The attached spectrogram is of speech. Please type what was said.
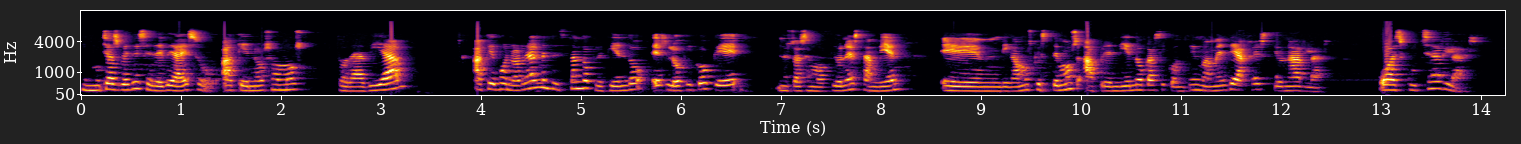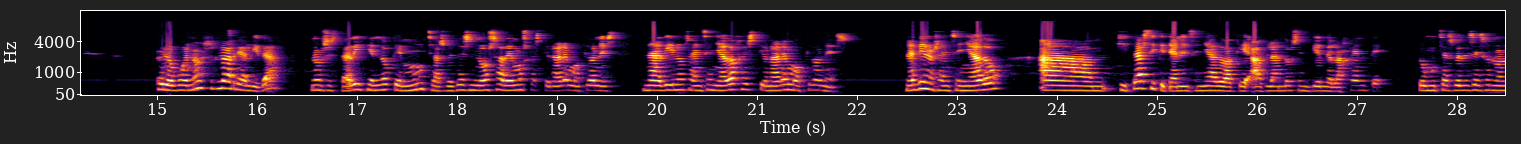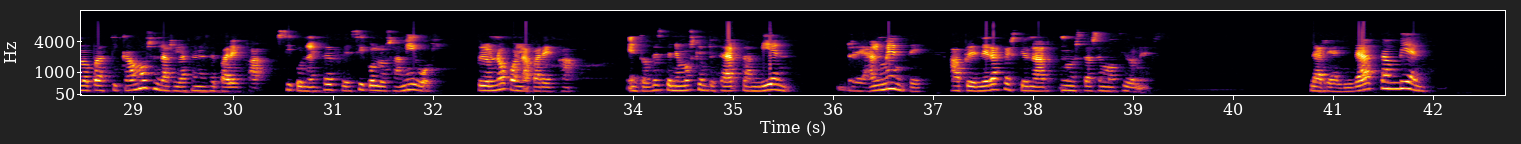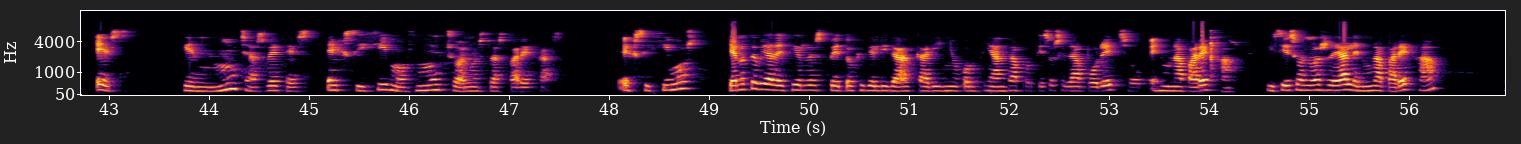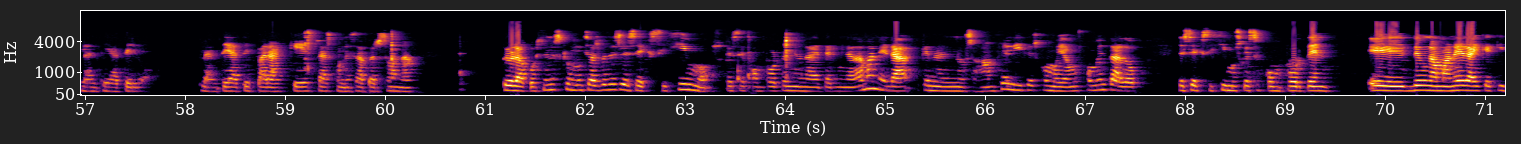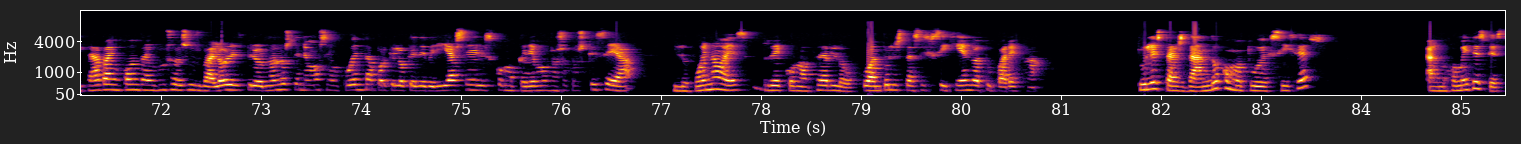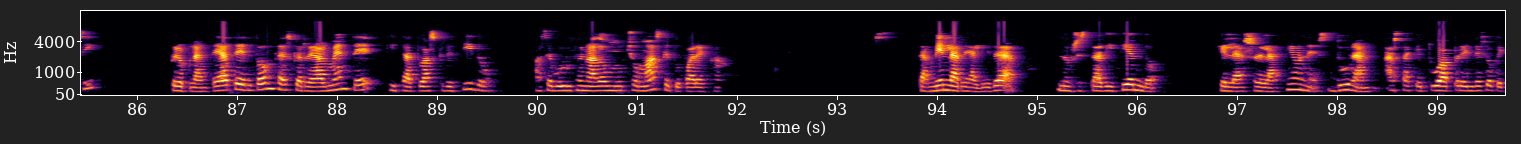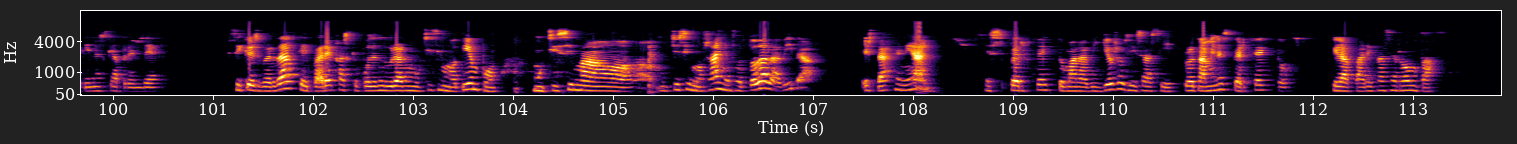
Y muchas veces se debe a eso, a que no somos todavía, a que, bueno, realmente estando creciendo es lógico que nuestras emociones también, em, digamos que estemos aprendiendo casi continuamente a gestionarlas o a escucharlas. Pero bueno, eso es la realidad. Nos está diciendo que muchas veces no sabemos gestionar emociones. Nadie nos ha enseñado a gestionar emociones. Nadie nos ha enseñado a... Quizás sí que te han enseñado a que hablando se entiende la gente, pero muchas veces eso no lo practicamos en las relaciones de pareja. Sí con el jefe, sí con los amigos, pero no con la pareja. Entonces tenemos que empezar también, realmente, a aprender a gestionar nuestras emociones. La realidad también es que muchas veces exigimos mucho a nuestras parejas. Exigimos, ya no te voy a decir respeto, fidelidad, cariño, confianza, porque eso se da por hecho en una pareja. Y si eso no es real en una pareja, plantéatelo. Plantéate para qué estás con esa persona. Pero la cuestión es que muchas veces les exigimos que se comporten de una determinada manera, que nos hagan felices, como ya hemos comentado, les exigimos que se comporten eh, de una manera y que quizá va en contra incluso de sus valores, pero no los tenemos en cuenta porque lo que debería ser es como queremos nosotros que sea. Y lo bueno es reconocerlo, cuánto le estás exigiendo a tu pareja. ¿Tú le estás dando como tú exiges? A lo mejor me dices que sí, pero planteate entonces que realmente quizá tú has crecido, has evolucionado mucho más que tu pareja. También la realidad nos está diciendo que las relaciones duran hasta que tú aprendes lo que tienes que aprender. Sí que es verdad que hay parejas que pueden durar muchísimo tiempo, muchísima, muchísimos años o toda la vida. Está genial, es perfecto, maravilloso si es así, pero también es perfecto que la pareja se rompa.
